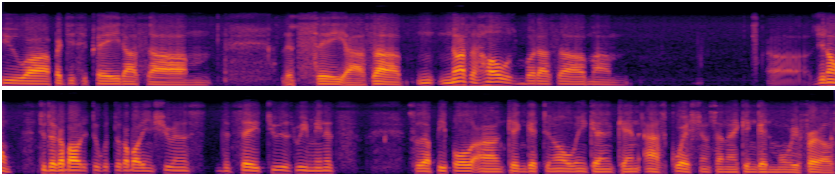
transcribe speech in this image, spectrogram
to uh, participate as, um, let's say, as a, not as a host, but as um, um uh, you know, to talk about to talk about insurance. Let's say two to three minutes, so that people uh, can get to know me, can can ask questions, and I can get more referrals.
